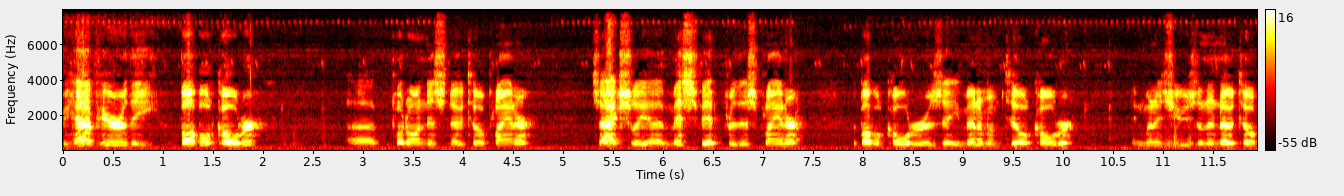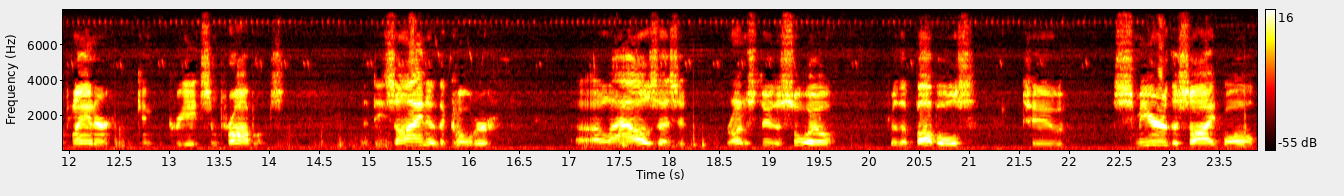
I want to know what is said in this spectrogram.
We have here the bubble coulter uh, put on this no-till planter. It's actually a misfit for this planter. The bubble coulter is a minimum till coulter, and when it's used in a no-till planter, can create some problems. The design of the coulter uh, allows, as it runs through the soil, for the bubbles to smear the sidewall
